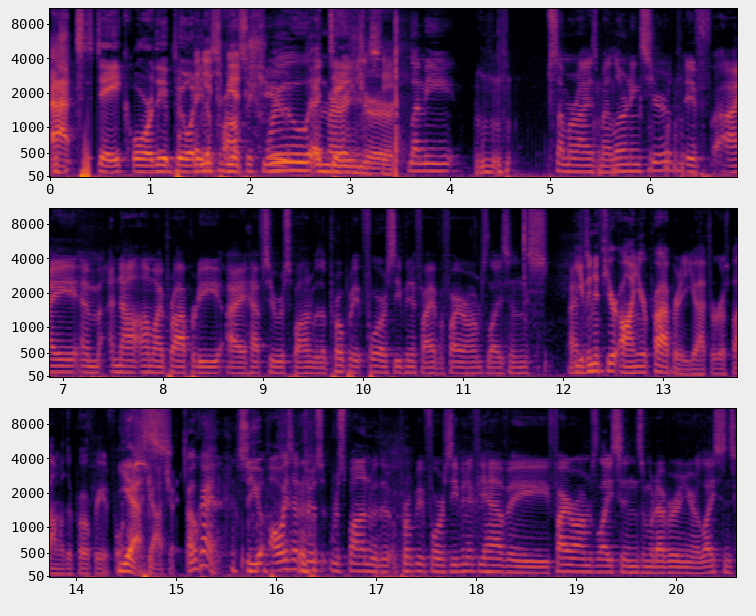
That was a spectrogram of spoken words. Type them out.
at stake or the ability It to needs to be a prosecute true a emergency. danger. let me summarize my learnings here. If I am not on my property, I have to respond with appropriate force, even if I have a firearms license. I have even if you're on your property, you have to respond with appropriate force. Yes. Gotcha. Okay. So you always have to respond with appropriate force, even if you have a firearms license and whatever, and your license,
